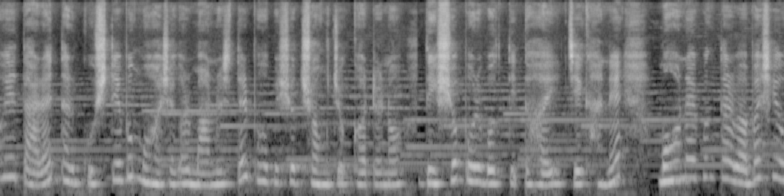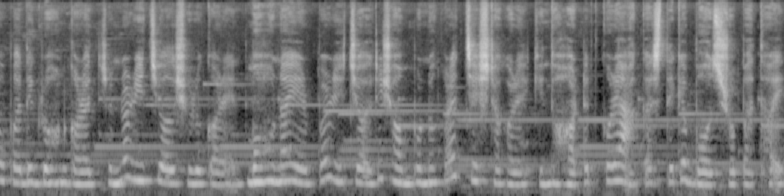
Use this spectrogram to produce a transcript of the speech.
হয়ে দাঁড়ায় তার গোষ্ঠী এবং মহাসাগর মানুষদের ভবিষ্যৎ সংযোগ ঘটানো দৃশ্য পরিবর্তিত হয়, যেখানে মোহনা এবং তার বাবা সেই উপাধি গ্রহণ করার জন্য রিচুয়াল শুরু করেন। মোহনা এরপর রিচুয়ালটি সম্পূর্ণ করার চেষ্টা করে, কিন্তু হঠাৎ করে আকাশ থেকে বজ্রপাত হয়।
